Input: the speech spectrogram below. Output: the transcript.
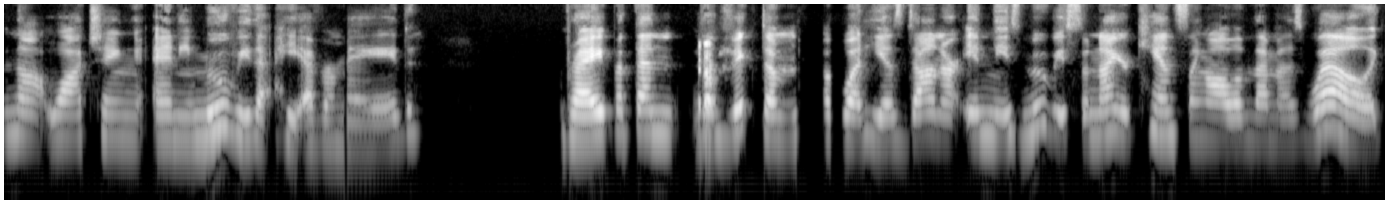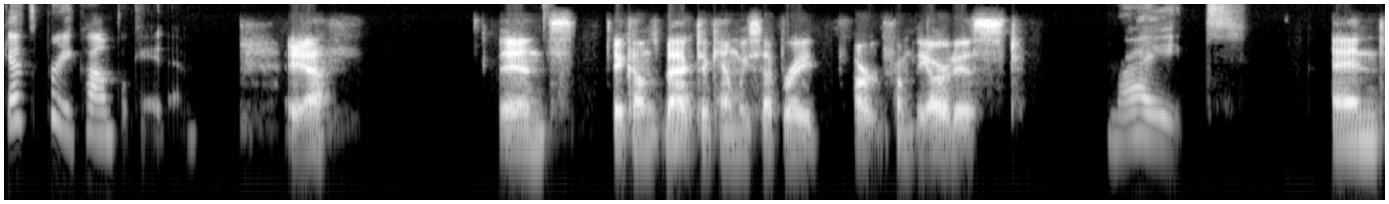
not watching any movie that he ever made? Right? But then the victims of what he has done are in these movies. So now you're canceling all of them as well. It gets pretty complicated. Yeah. And it comes back to can we separate art from the artist? Right. And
